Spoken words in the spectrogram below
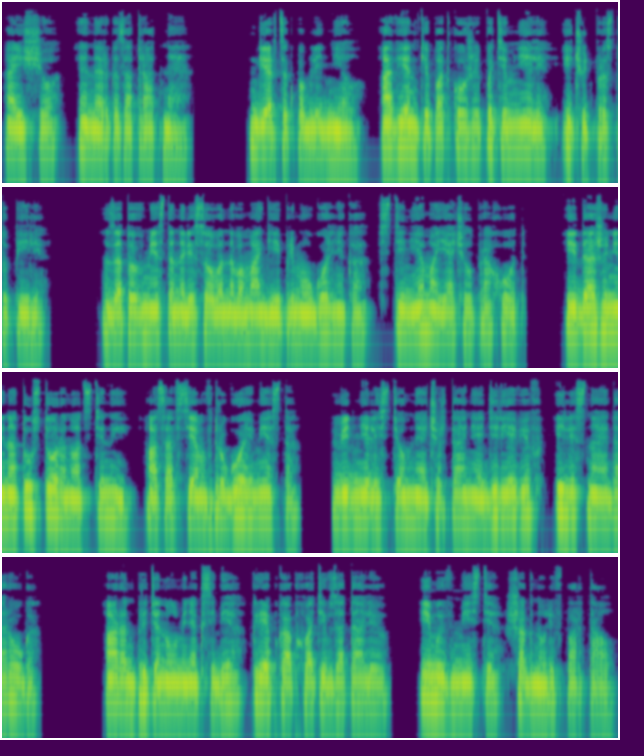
а еще энергозатратная. Герцог побледнел, а венки под кожей потемнели и чуть проступили. Зато вместо нарисованного магией прямоугольника в стене маячил проход. И даже не на ту сторону от стены, а совсем в другое место. Виднелись темные очертания деревьев и лесная дорога. Аарон притянул меня к себе, крепко обхватив за талию, и мы вместе шагнули в портал.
